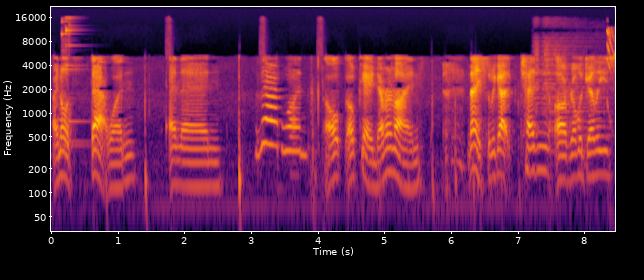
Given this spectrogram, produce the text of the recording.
I know it's that one. And then, that one. Oh, okay, never mind. nice, so we got 10 uh, royal jellies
